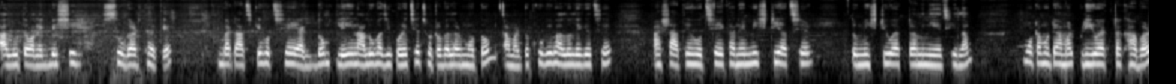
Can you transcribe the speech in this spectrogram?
আলুতে অনেক বেশি সুগার থাকে বাট আজকে হচ্ছে একদম প্লেন আলু ভাজি করেছে ছোটোবেলার মতো, আমার তো খুবই ভালো লেগেছে। আর সাথে হচ্ছে এখানে মিষ্টি আছে, তো মিষ্টিও একটা আমি নিয়েছিলাম। মোটামুটি আমার প্রিয় একটা খাবার।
